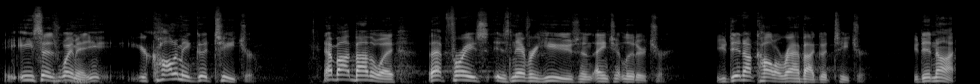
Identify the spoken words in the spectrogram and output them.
He says, Wait a minute, you're calling me a good teacher. Now, by, by the way, that phrase is never used in ancient literature. You did not call a rabbi a good teacher. You did not.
